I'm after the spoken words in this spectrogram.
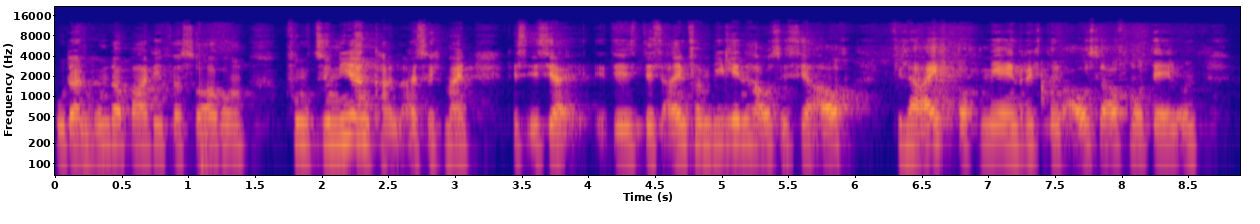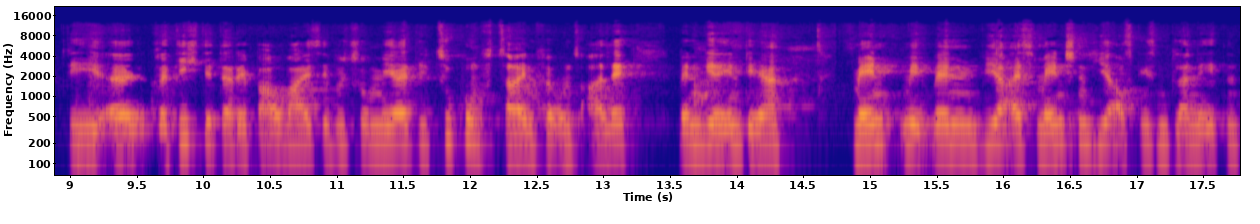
wo dann wunderbar die Versorgung funktionieren kann. Also ich meine, das ist ja, das, Einfamilienhaus ist ja auch vielleicht doch mehr in Richtung Auslaufmodell und die äh, verdichtetere Bauweise wird schon mehr die Zukunft sein für uns alle, wenn wir in der wenn wir als Menschen hier auf diesem Planeten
